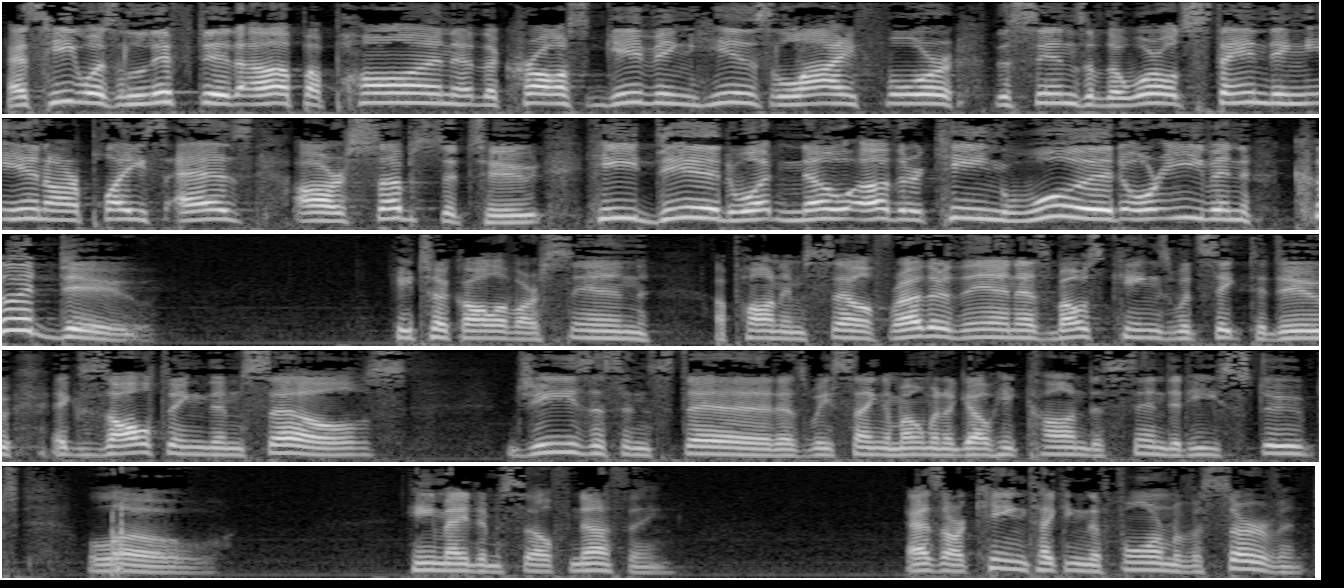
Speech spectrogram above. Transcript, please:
as he was lifted up upon the cross, giving his life for the sins of the world, standing in our place as our substitute, he did what no other king would or even could do. He took all of our sin upon himself rather than, as most kings would seek to do, exalting themselves. Jesus instead, as we sang a moment ago, he condescended. He stooped low. He made himself nothing. As our king taking the form of a servant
